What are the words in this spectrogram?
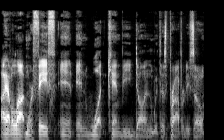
I have a lot more faith in in what can be done with this property. So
